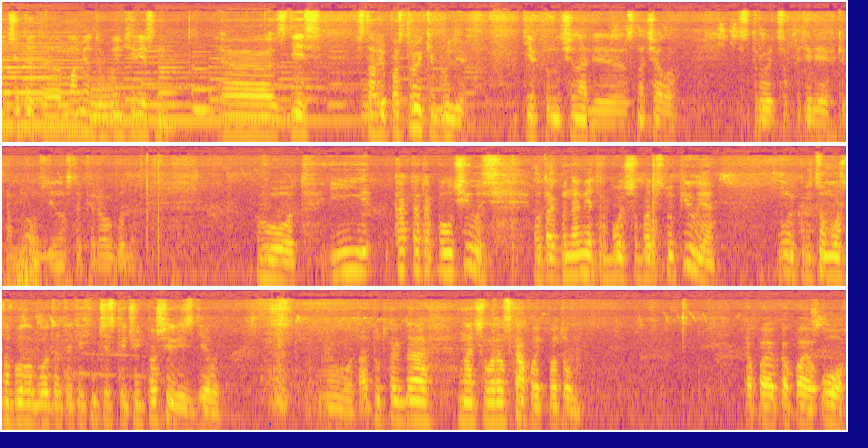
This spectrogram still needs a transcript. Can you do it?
Значит, это момент такой интересный. Э, Здесь старые постройки были, те, кто начинали сначала строиться в Потеряевке, там, ну, с 91 года. Вот. И как-то так получилось, вот так бы на метр больше бы отступил я, ну и крыльцо можно было бы вот это техническое чуть пошире сделать. Ну Вот. А тут, когда начал раскапывать потом, копаю, копаю, о,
